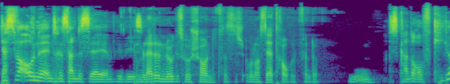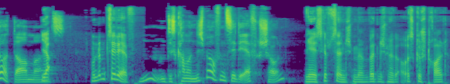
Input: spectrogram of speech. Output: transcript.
Das war auch eine interessante Serie Ich kann gewesen. leider nirgendwo schauen, das ich immer noch sehr traurig finde. Uh, das kam doch auf Kicker damals. Ja. Und im CDF. Hm, und das kann man nicht mehr auf dem CDF schauen? Nee, das gibt's ja nicht mehr. Wird nicht mehr ausgestrahlt.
